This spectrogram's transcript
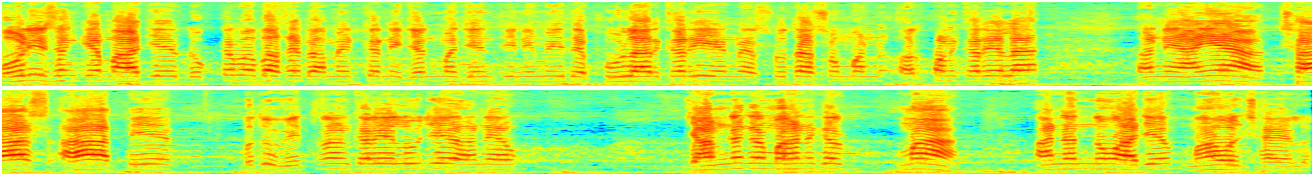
બહોળી સંખ્યામાં આજે ડૉક્ટર બાબા સાહેબ આંબેડકરની જન્મજયંતિ નિમિત્તે ફૂલહાર કરી અને શ્રદ્ધાસુમન અર્પણ કરેલા. અને અહીંયા છાશ, આ તે બધું વિતરણ કરેલું છે અને જામનગર, મહાનગરમાં આનંદનો આજે માહોલ છાયેલો છે.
